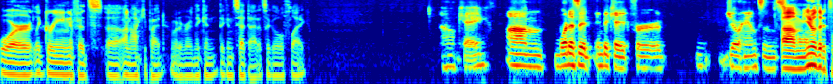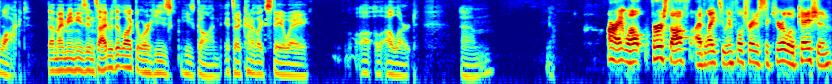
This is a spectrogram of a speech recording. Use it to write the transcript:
or like green if it's uh, unoccupied or whatever. And they can they can set that. It's like a little flag. Okay. Um. What does it indicate for Johansson's? Um, you know that it's locked. That might mean he's inside with it locked, or he's he's gone. It's a kind of like stay away a- a- alert. Um, All right. Well, first off, I'd like to infiltrate a secure location.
